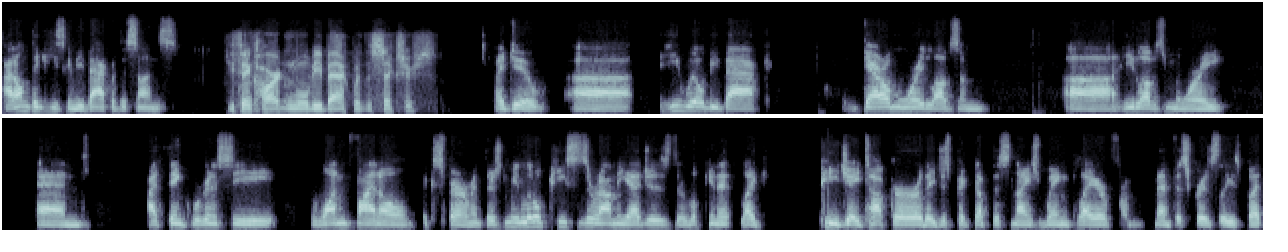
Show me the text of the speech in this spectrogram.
I don't think he's going to be back with the Suns. Do you think Harden will be back with the Sixers? I do. Uh, he will be back. Daryl Morey loves him. Uh, he loves Morey. And I think we're going to see one final experiment. There's going to be little pieces around the edges. They're looking at like PJ Tucker. They just picked up this nice wing player from Memphis Grizzlies. But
